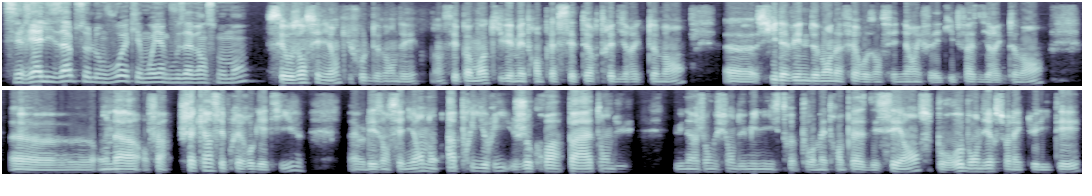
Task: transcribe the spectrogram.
C'est réalisable selon vous avec les moyens que vous avez en ce moment? C'est aux enseignants qu'il faut le demander. Hein. C'est pas moi qui vais mettre en place cette heure très directement. Euh, S'il avait une demande à faire aux enseignants, il fallait qu'il le fasse directement. Euh, on a, enfin, chacun ses prérogatives. Euh, les enseignants n'ont a priori, je crois, pas attendu une injonction du ministre pour mettre en place des séances, pour rebondir sur l'actualité,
